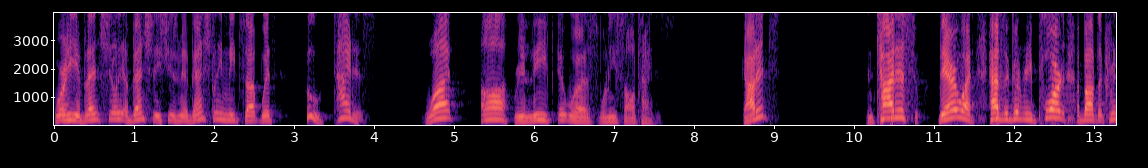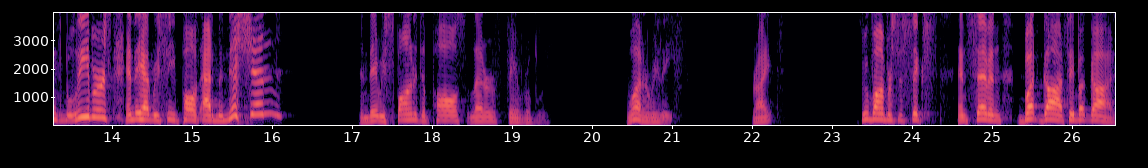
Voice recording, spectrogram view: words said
Where he eventually, eventually, excuse me, eventually meets up with who? Titus. What a relief it was when he saw Titus. Got it? And Titus there what has a good report about the Corinthian believers and they had received Paul's admonition and they responded to Paul's letter favorably. What a relief, right? Let's move on, verses 6 and 7. But God, say, but God.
